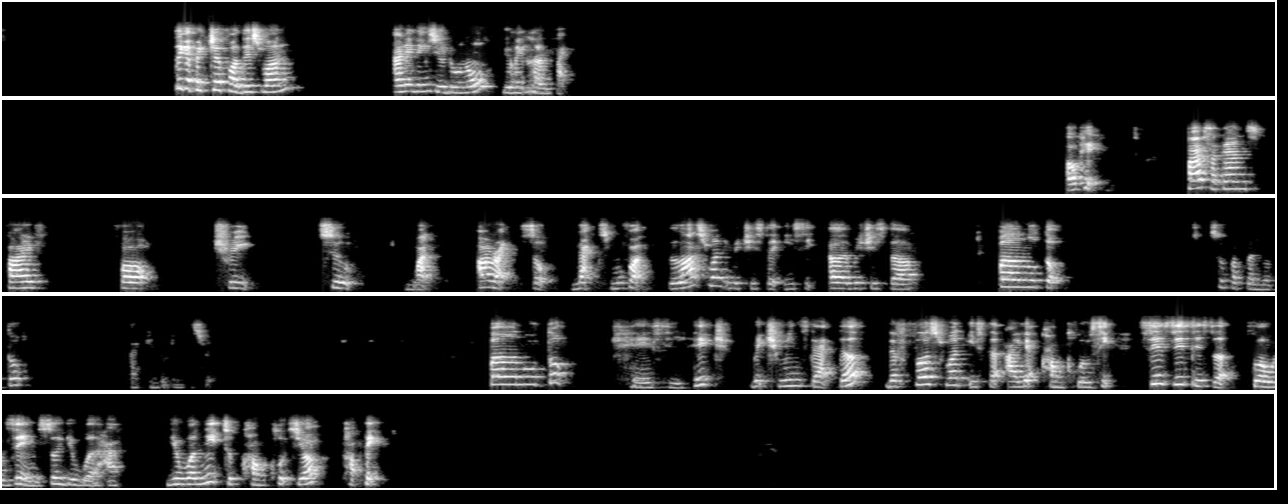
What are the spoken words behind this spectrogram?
Take a picture for this one. Anything you don't know, you may clarify. Okay, five seconds, five, four, three, two, one. All right, so next, move on. The last one, which is the easy, uh, which is the penutup. So for penutup, I can do in this way. Penutup, KCH, which means that the, the first one is the ayat conclusive. Since this is a closing, so you will have, you will need to conclude your topic.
